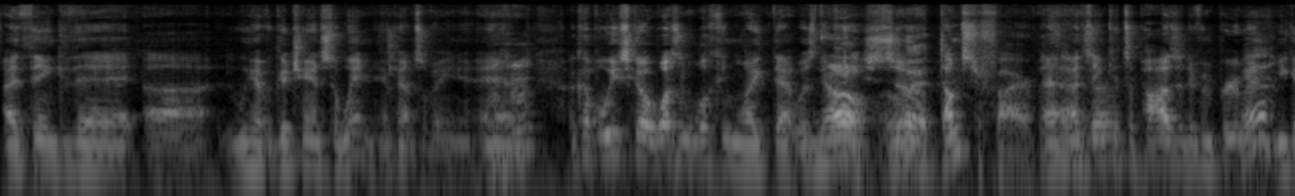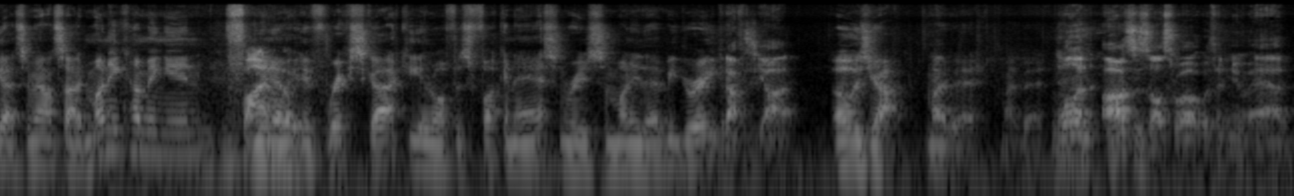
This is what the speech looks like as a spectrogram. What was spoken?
I think that uh, we have a good chance to win in Pennsylvania, and Mhm. a couple weeks ago it wasn't looking like that was the No, case. it looked like a dumpster fire. But I, I think are- it's a positive improvement. Yeah. You got some outside money coming in. You know, Finally. if Rick Scott can get off his fucking ass and raise some money, that'd be great. Get off his yacht. Oh, his yacht. My bad. My bad. Well, and Oz is also out with a new ad.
